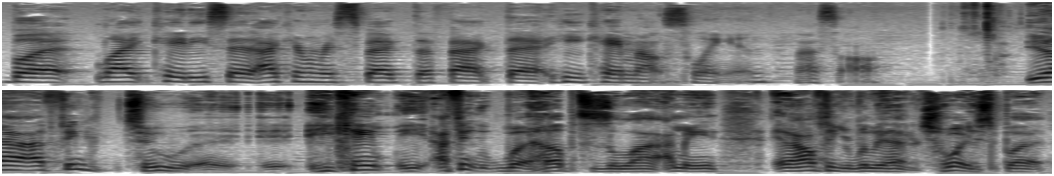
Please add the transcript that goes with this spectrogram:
but like KD said, I can respect the fact that he came out swinging. That's all. Yeah, I think too. Uh, he came. He, I think what helps is a lot. I mean, and I don't think he really had a choice, but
